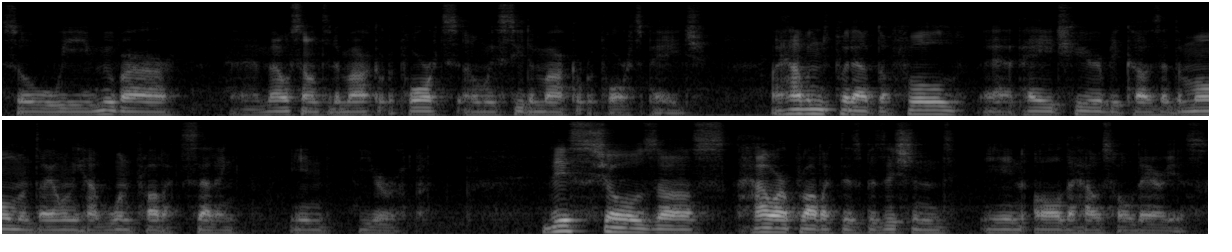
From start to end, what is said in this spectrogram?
So we move our uh, mouse onto the market reports and we see the market reports page. I haven't put out the full uh, page here because at the moment I only have one product selling in Europe. This shows us how our product is positioned in all the household areas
